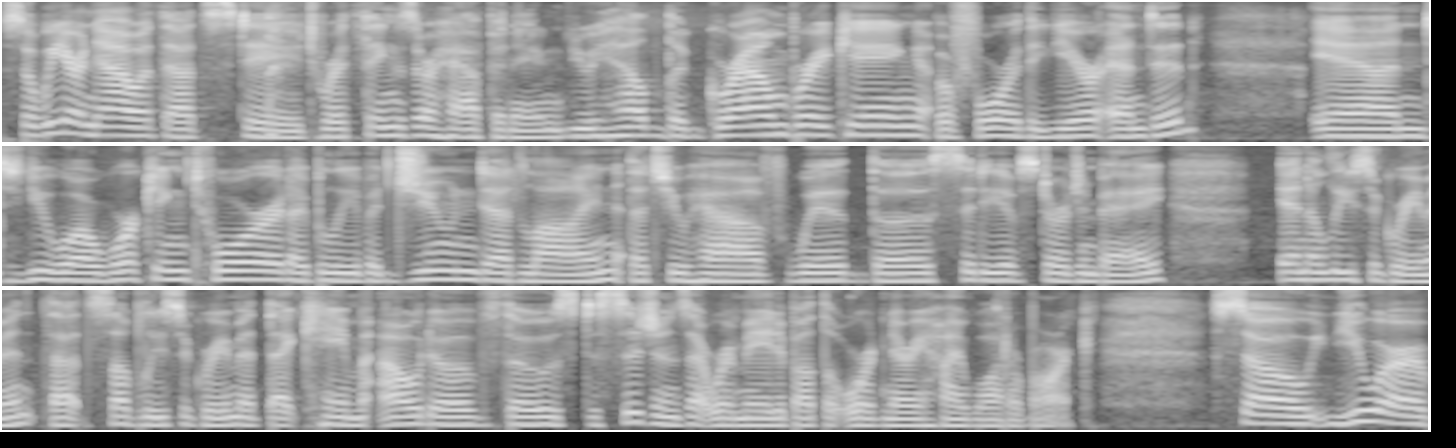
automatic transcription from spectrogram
So we are now at that stage where things are happening. You held the groundbreaking before the year ended. and you are working toward, I believe, a June deadline that you have with the city of Sturgeon Bay in a lease agreement, that sublease agreement that came out of those decisions that were made about the ordinary high water mark. So you are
